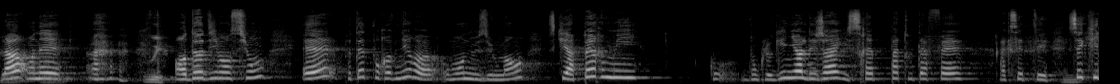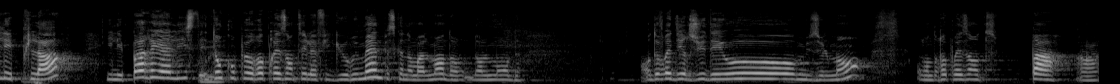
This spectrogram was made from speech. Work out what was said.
Là, on est en deux dimensions, et peut-être pour revenir euh, au monde musulman, ce qui a permis, donc le guignol déjà, il ne serait pas tout à fait accepté, c'est qu'il est plat, il n'est pas réaliste, et donc on peut représenter la figure humaine, parce que normalement, dans, dans le monde, on devrait dire judéo-musulman, on ne représente hein,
